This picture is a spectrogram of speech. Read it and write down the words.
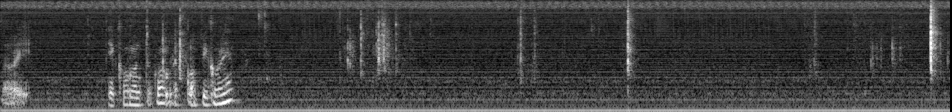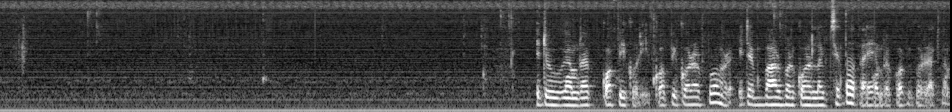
সরি এই কমেন্টটুকু আমরা কপি করে এটুকুকে আমরা কপি করি। কপি করার পর এটা বারবার করা লাগছে তো, তাই আমরা কপি করে রাখলাম।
